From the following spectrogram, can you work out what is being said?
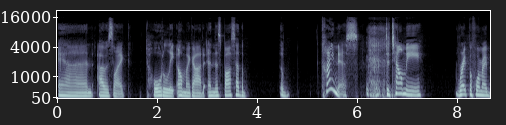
and I was like, "Totally, oh my God!" And this boss had the the kindness to tell me right before my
